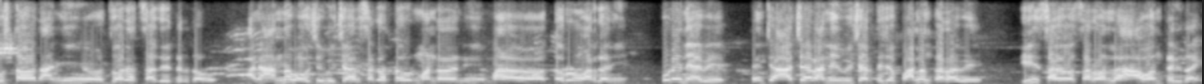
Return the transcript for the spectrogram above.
उत्साहात आणि जोरात साजरी करीत आहोत. आणि अण्णाभाऊचे विचार सगळ्या तरुण मंडळांनी तरुण वर्गाने पुढे न्यावे त्यांचे आचार आणि विचार त्याचे पालन करावे ही सर्वांना आवाहन करीत आहे.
